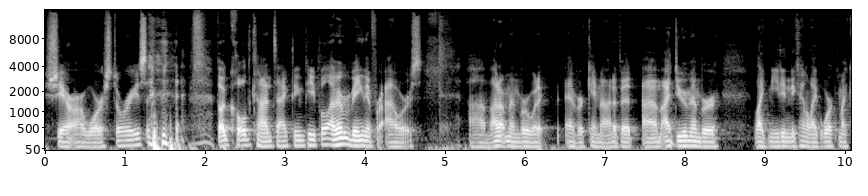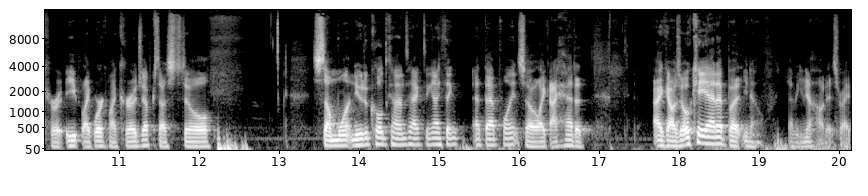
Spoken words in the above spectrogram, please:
share our war stories about cold contacting people. I remember being there for hours. Um, I don't remember what ever came out of it. Um, I do remember like needing to kind of like work my courage, like work my courage up because I was still somewhat new to cold contacting. I think at that point, so like I had to I was okay at it, but you know, I mean, you know how it is, right?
